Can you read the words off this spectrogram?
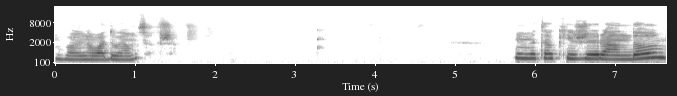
wolno ładują zawsze. Mamy taki żyrandol,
